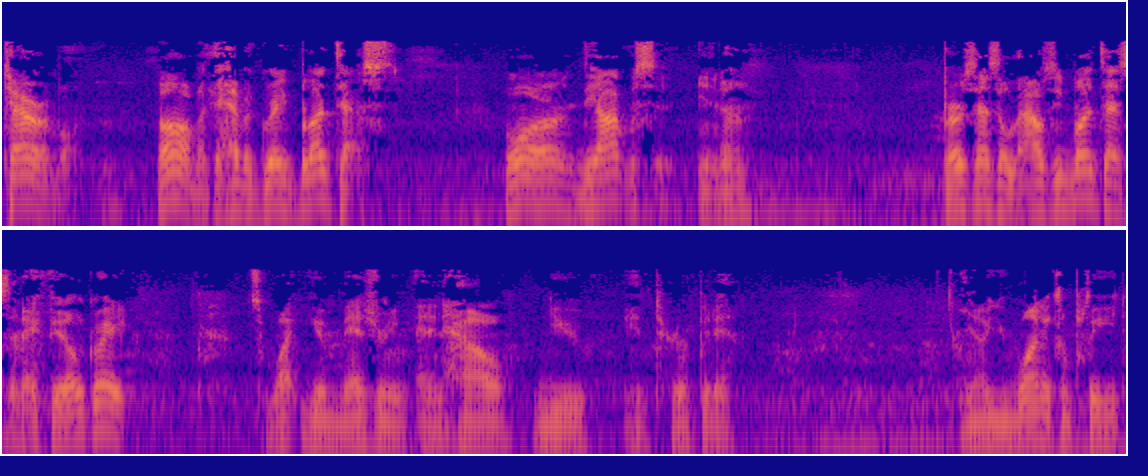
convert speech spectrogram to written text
terrible. Oh, but they have a great blood test. Or the opposite, you know. Person has a lousy blood test and they feel great. It's what you're measuring and how you interpret it. You know, you want a complete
